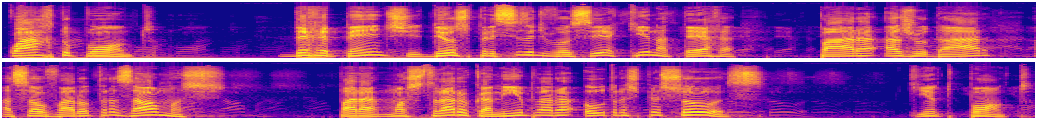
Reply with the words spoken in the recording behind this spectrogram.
Quarto ponto: de repente, Deus precisa de você aqui na terra para ajudar a salvar outras almas para mostrar o caminho para outras pessoas. Quinto ponto.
